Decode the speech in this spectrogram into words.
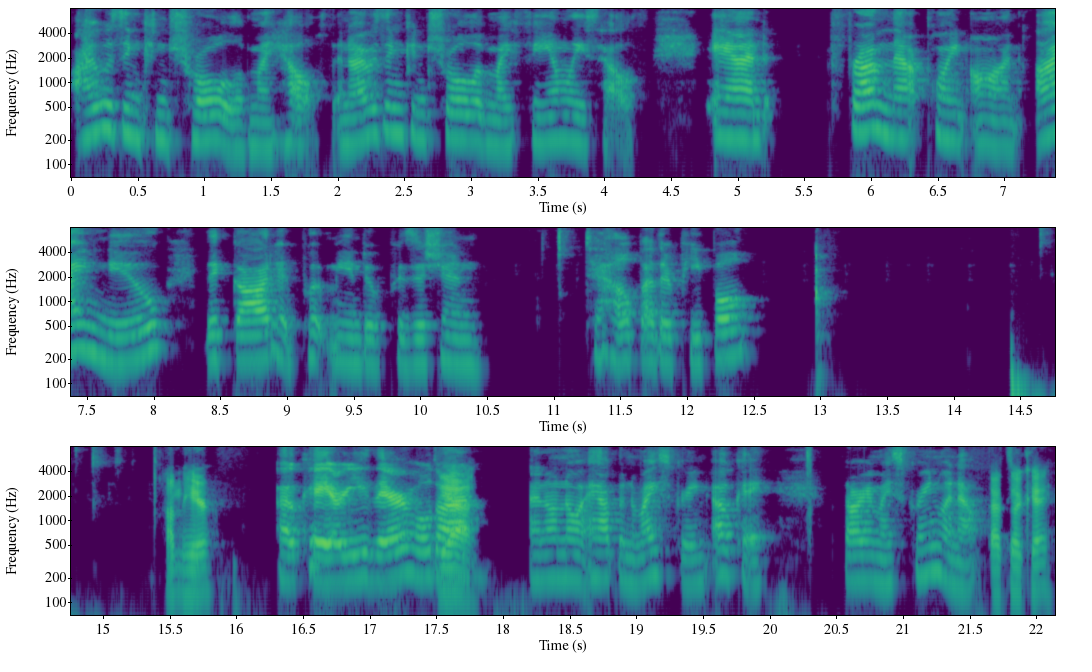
I was in control of my health and I was in control of my family's health. And from that point on, I knew that God had put me into a position to help other people. I'm here. Okay, are you there? Hold yeah. on. I don't know what happened to my screen. Okay. Sorry, my screen went out. That's okay.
